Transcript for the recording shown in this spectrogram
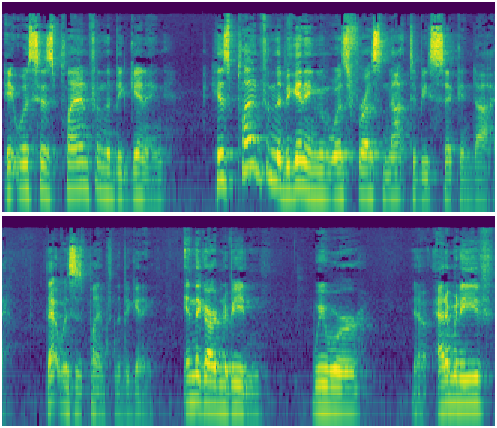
It was his plan from the beginning. His plan from the beginning was for us not to be sick and die. That was his plan from the beginning. In the Garden of Eden, we were, you know, Adam and Eve,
